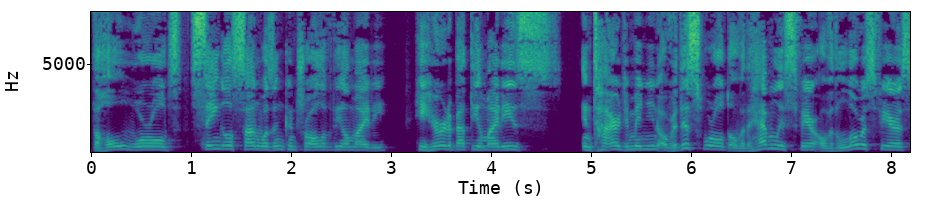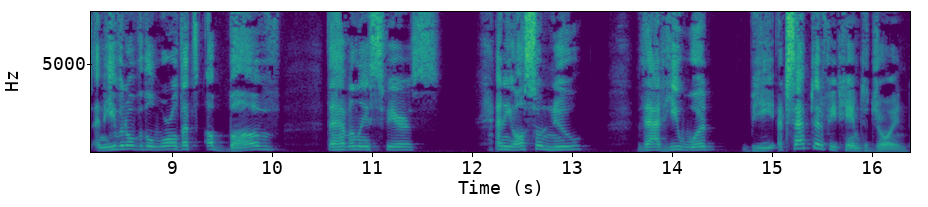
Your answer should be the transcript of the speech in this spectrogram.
The whole world's single sun was in control of the Almighty. He heard about the Almighty's entire dominion over this world, over the heavenly sphere, over the lower spheres, and even over the world that's above the heavenly spheres. And he also knew that he would be accepted if he came to join.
